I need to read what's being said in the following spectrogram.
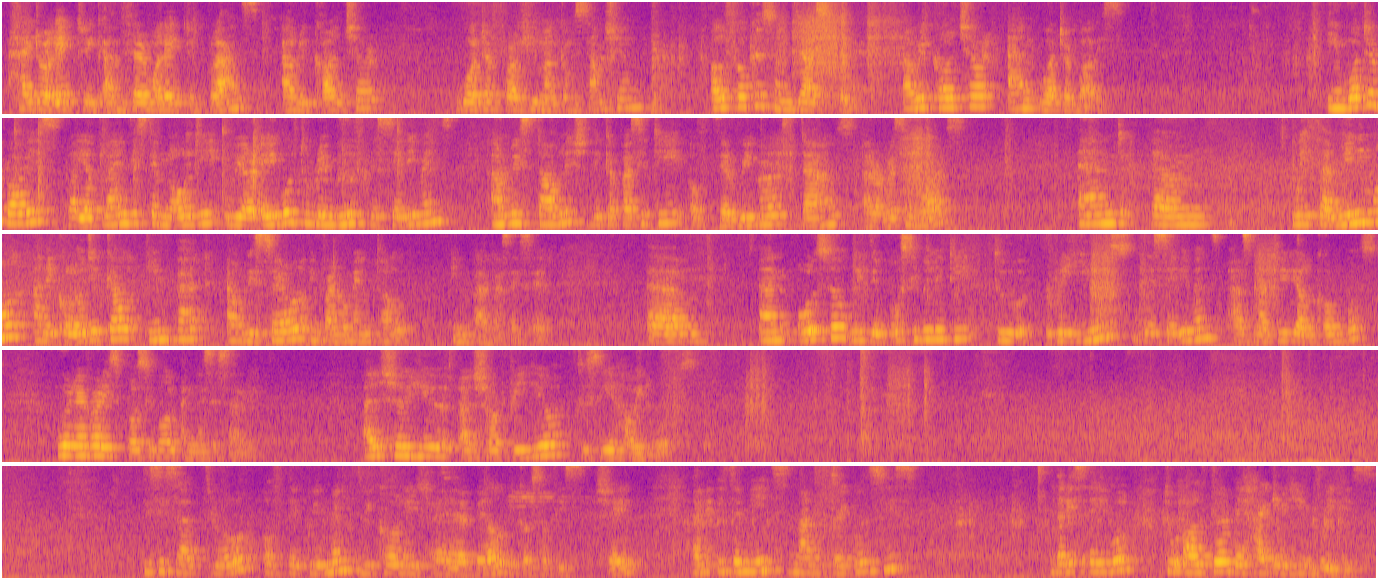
hydroelectric and thermoelectric plants, agriculture, water for human consumption. I'll focus on just two, agriculture and water bodies. In water bodies, by applying this technology, we are able to remove the sediments and reestablish the capacity of the rivers, dams, and reservoirs, and um, with a minimal and ecological impact and with zero environmental impact, as I said. Um, and also with the possibility to reuse the sediments as material compost wherever is possible and necessary. I'll show you a short video to see how it works. This is a draw of the equipment. We call it a bell because of its shape. And it emits nanofrequencies that is able to alter the hydrogen bridges,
